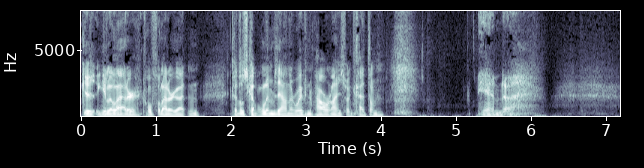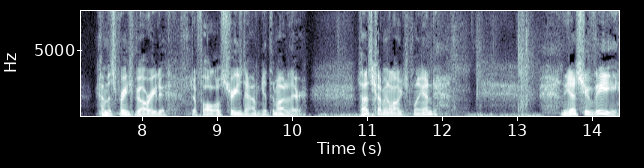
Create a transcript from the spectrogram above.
get, get a ladder, 12 foot ladder gut, and cut those couple limbs down there away from the power line so I can cut them. And uh, come the spring, should be all ready to, to fall those trees down and get them out of there. So that's coming along as planned. The SUV,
